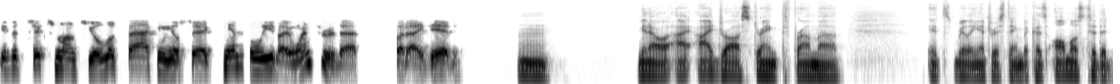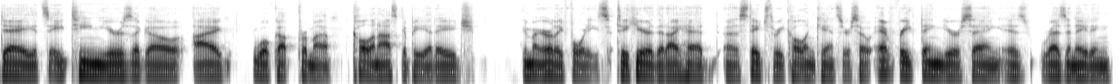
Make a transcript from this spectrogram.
give it six months you'll look back and you'll say i can't believe i went through that but i did mm. you know i, I draw strength from uh, it's really interesting because almost to the day it's 18 years ago i woke up from a colonoscopy at age in my early 40s to hear that i had uh, stage 3 colon cancer so everything you're saying is resonating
